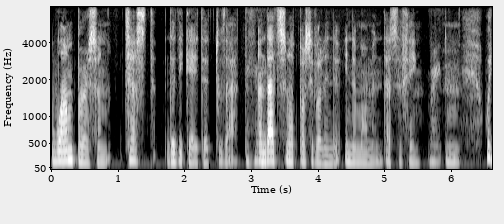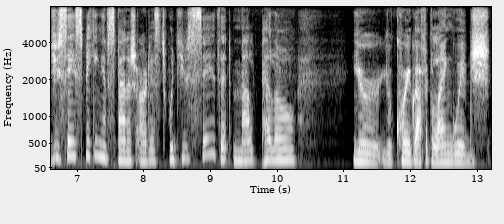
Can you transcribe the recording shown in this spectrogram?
one person just dedicated to that, and that's not possible in the in the moment. That's the thing. Right. Mm. Would you say, speaking of Spanish artists, would you say that Malpelo, your your choreographic language,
